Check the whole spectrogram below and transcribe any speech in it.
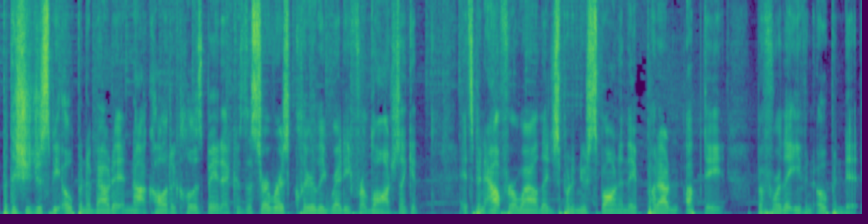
but they should just be open about it and not call it a closed beta, because the server is clearly ready for launch. Like, it, it's been out for a while. They just put a new spawn, and they put out an update before they even opened it.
